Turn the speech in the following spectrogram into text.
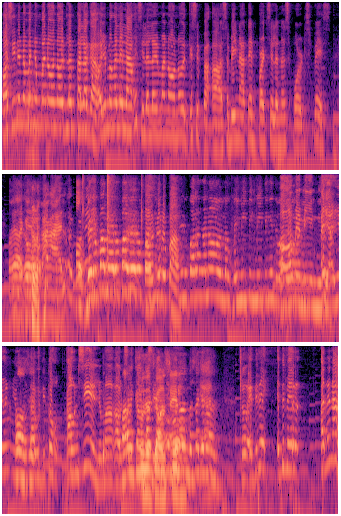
O, sino naman yung manonood lang talaga? O, yung mga lalaki, sila lang yung manonood kasi pa, ah, sabihin natin, part sila ng sports fest. Ayan, oh. pangalan. Oh, meron pa, meron pa, meron pa. Oh, sino pa? Sino parang ano, may meeting-meeting yun, di ba? Oo, Meron may pa meet. Ay, ayun, yung Oh, tawag dito, council. Yung mga council. Parang council. council. Ganun, basta ganun. So, edi, edi meron, ano na,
